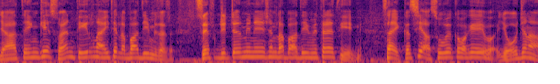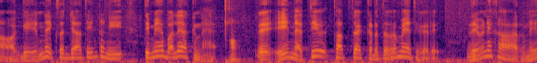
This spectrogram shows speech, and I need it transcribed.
ජාතයන්ගේ ස්වයන් තීරණ අයිති ලබාදීමිතස සෙෆ් ඩිටර්මිනේෂන් ලබාදීමිතර තියෙන්නේ ස එකසි අසුවක වගේ යෝජනාවගේන්න එක්සත් ජාතීන්ට නීතිමේ බලයක් නැහැ. ඒ නැති තත්ත්වයක් කරතව මේති කරේ. දෙවැනි කාරණය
